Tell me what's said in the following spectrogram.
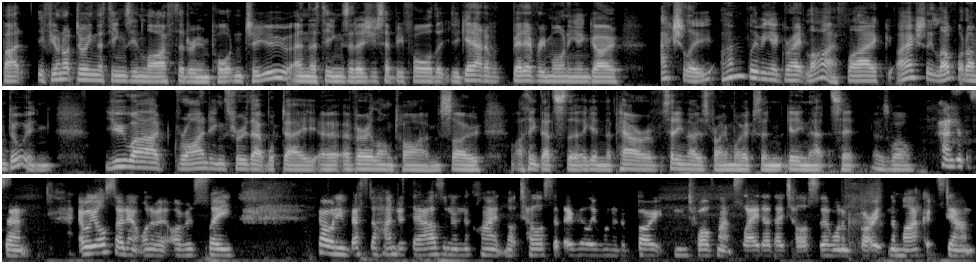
But if you're not doing the things in life that are important to you and the things that, as you said before, that you get out of bed every morning and go, actually, I'm living a great life. Like, I actually love what I'm doing you are grinding through that workday a, a, very long time. So I think that's the again the power of setting those frameworks and getting that set as well. Hundred percent. And we also don't want to obviously go and invest a hundred thousand and the client not tell us that they really wanted a boat and twelve months later they tell us they want a boat and the market's down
